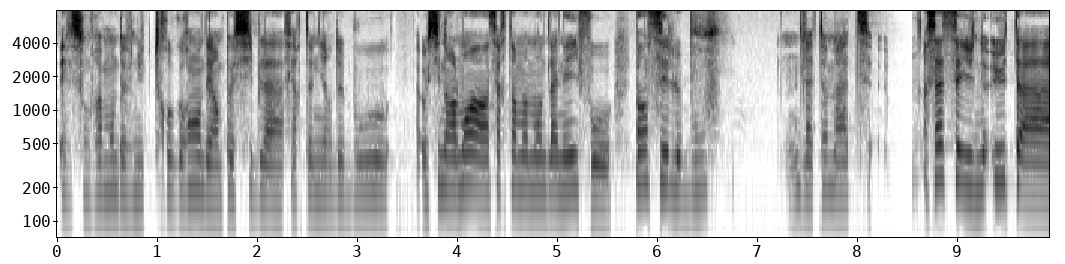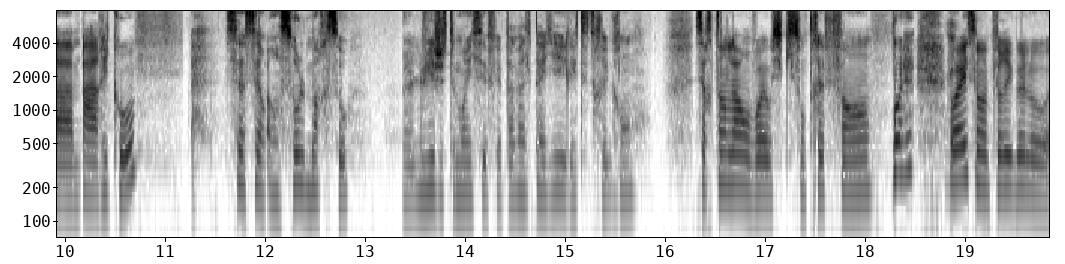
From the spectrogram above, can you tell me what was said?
Elles sont vraiment devenues trop grandes et impossibles à faire tenir debout. Aussi, normalement, à un certain moment de l'année, il faut pincer le bout de la tomate. Ça, c'est une hutte à, haricots. Ça, c'est un saule marceau. Lui, justement, il s'est fait pas mal tailler, il était très grand. Certains, là, on voit aussi qu'ils sont très fins. Ouais, ouais ils sont un peu rigolos.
